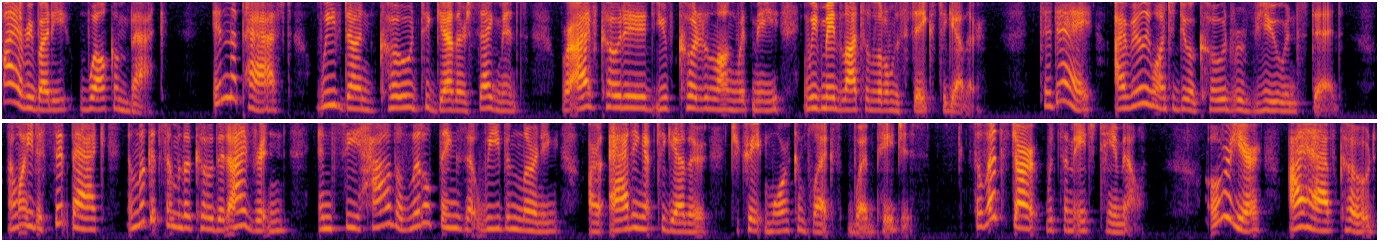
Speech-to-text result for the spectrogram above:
Hi everybody, welcome back. In the past, we've done code together segments where I've coded, you've coded along with me, and we've made lots of little mistakes together. Today, I really want to do a code review instead. I want you to sit back and look at some of the code that I've written and see how the little things that we've been learning are adding up together to create more complex web pages. So let's start with some HTML. Over here, I have code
